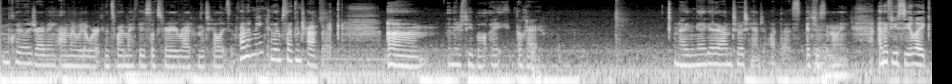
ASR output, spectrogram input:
am clearly driving on my way to work. That's why my face looks very red from the taillights in front of me because I'm stuck in traffic. Um, and there's people. I okay. I'm not even gonna get onto a tangent with this. It's just annoying. And if you see like,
